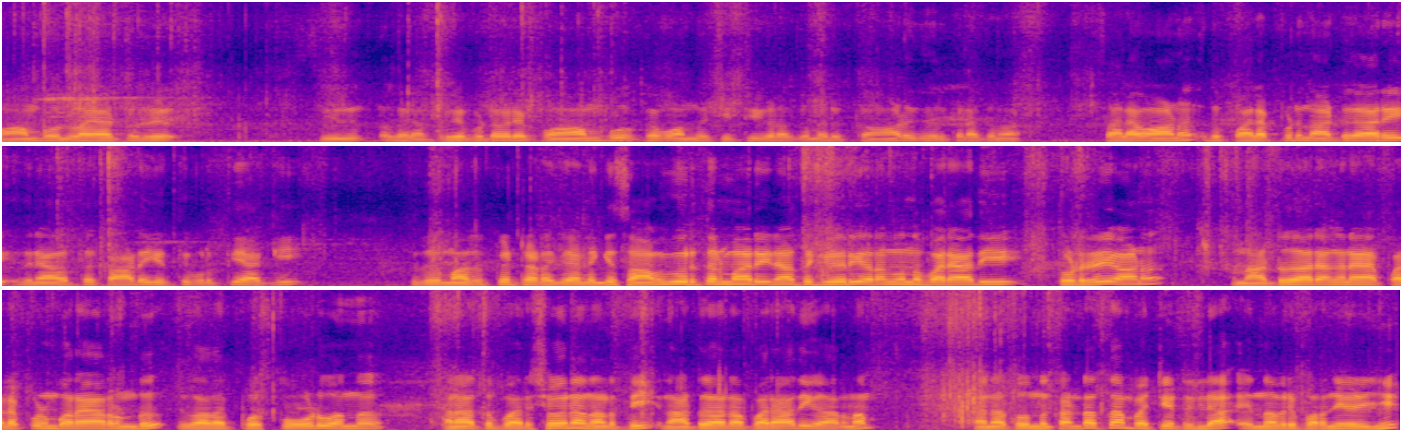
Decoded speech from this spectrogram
പാമ്പുള്ളതായിട്ടൊരു പ്രിയപ്പെട്ടവരെ പാമ്പ് ഒക്കെ വന്ന് ചുറ്റി കിടക്കുന്ന ഒരു കാട് കയറി കിടക്കുന്ന സ്ഥലമാണ്. ഇത് പലപ്പോഴും നാട്ടുകാർ ഇതിനകത്ത് കാട് ചെത്തി വൃത്തിയാക്കി ഇത് മതിൽക്കെട്ടടക്കുക അല്ലെങ്കിൽ സ്വാമിപുരത്തന്മാർ ഇതിനകത്ത് കയറി ഇറങ്ങുന്ന പരാതി തുടരുകയാണ്. നാട്ടുകാരങ്ങനെ പലപ്പോഴും പറയാറുണ്ട്. അതിപ്പോൾ സ്കോഡ് വന്ന് അതിനകത്ത് പരിശോധന നടത്തി. നാട്ടുകാരുടെ പരാതി കാരണം അതിനകത്തൊന്നും കണ്ടെത്താൻ പറ്റിയിട്ടില്ല എന്നവർ പറഞ്ഞു കഴിഞ്ഞ്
